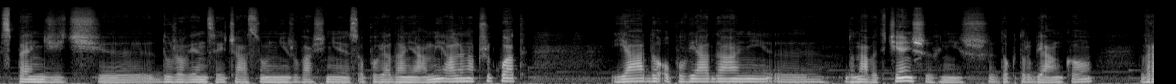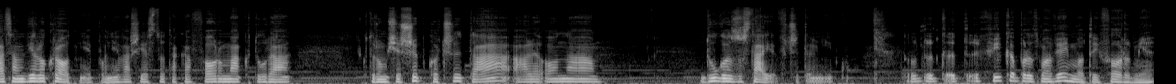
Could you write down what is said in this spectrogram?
spędzić y, dużo więcej czasu niż właśnie z opowiadaniami, ale na przykład ja do opowiadań, y, do nawet cięższych niż Doktor Bianco, wracam wielokrotnie, ponieważ jest to taka forma, która, którą się szybko czyta, ale ona długo zostaje w czytelniku. To, to, to, chwilkę porozmawiajmy o tej formie.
